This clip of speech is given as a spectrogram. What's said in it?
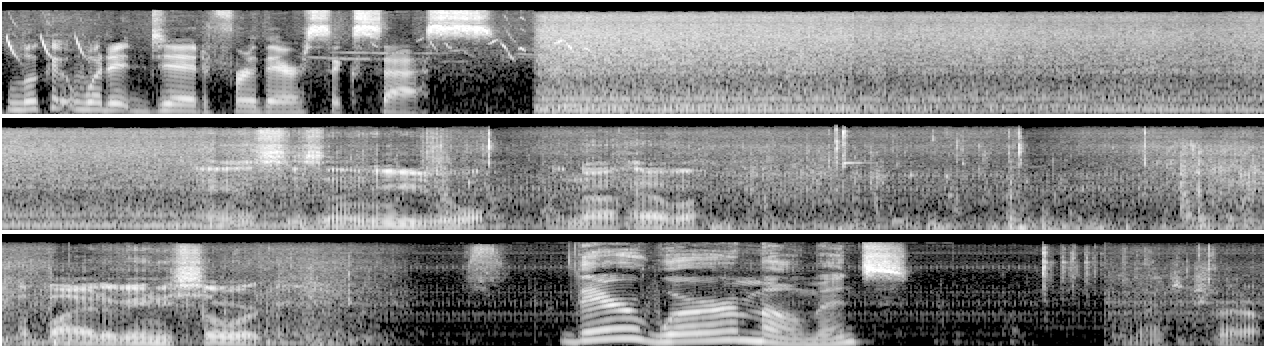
Look at what it did for their success. Yeah, this is unusual to not have a, a bite of any sort. There were moments. Nice trout.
